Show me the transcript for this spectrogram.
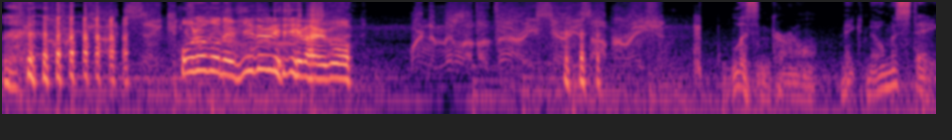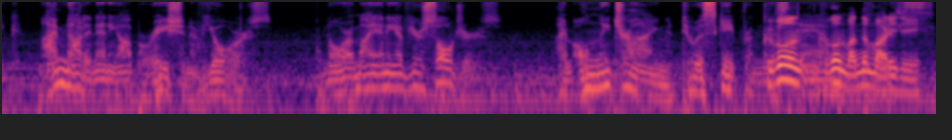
God's sake, 호르몬에 휘둘리지 말고 we're in the middle of a very serious operation. Listen, Colonel, make no mistake. I'm not in any operation of yours, nor am I any of your soldiers. I'm only trying to escape from this 그건 damn 그건 맞는 말이지. place.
